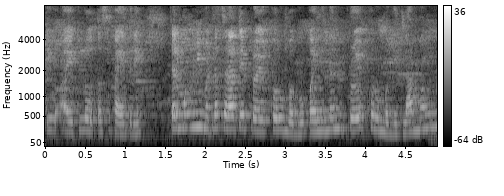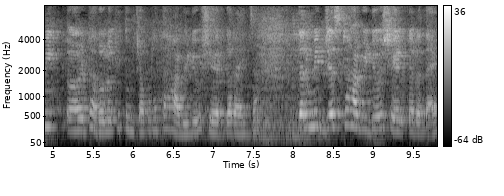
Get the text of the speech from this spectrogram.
किंवा ऐकलं होतं असं काहीतरी. तर मग मी म्हटलं चला ते प्रयोग करून बघू. पहिल्यांदा मी प्रयोग करून बघितला. मग मी ठरवलं की तुमच्यापर्यंत हा व्हिडिओ शेअर करायचा. तर मी जस्ट हा व्हिडिओ शेअर करत आहे.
